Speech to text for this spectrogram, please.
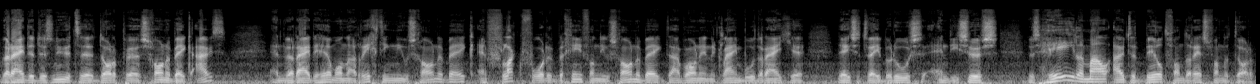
We rijden dus nu het dorp Schonebeek uit. En we rijden helemaal naar richting Nieuw-Schonebeek. En vlak voor het begin van Nieuw-Schonebeek, daar wonen in een klein boerderijtje deze twee broers en die zus. Dus helemaal uit het beeld van de rest van het dorp.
